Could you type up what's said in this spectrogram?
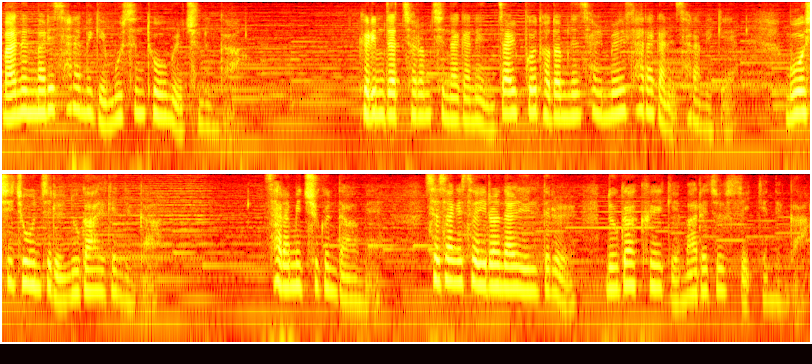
많은 말이 사람에게 무슨 도움을 주는가? 그림자처럼 지나가는 짧고 덧없는 삶을 살아가는 사람에게 무엇이 좋은지를 누가 알겠는가? 사람이 죽은 다음에 세상에서 일어날 일들을 누가 그에게 말해줄 수 있겠는가?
